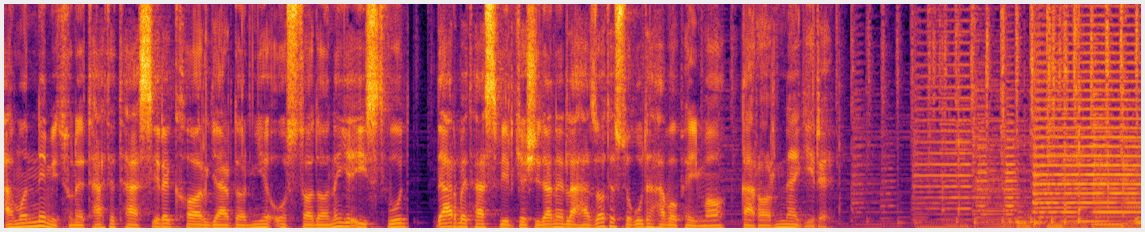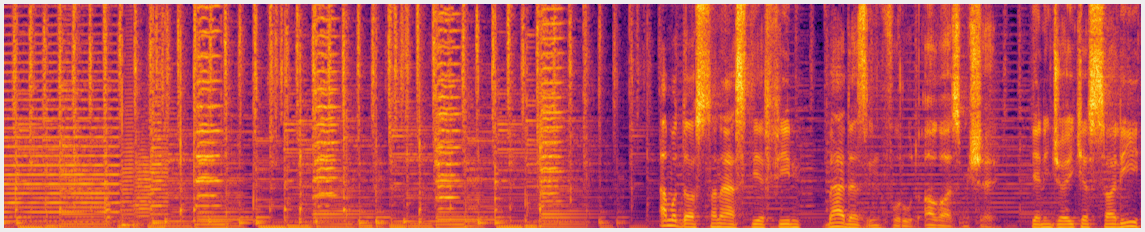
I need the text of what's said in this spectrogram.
اما نمی‌تونه تحت تاثیر کارگردانی استادانه ایستفود در به تصویر کشیدن لحظات سقوط هواپیما قرار نگیره. اما داستان اصلی فیلم بعد از این فرود آغاز میشه یعنی جایی که سالی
